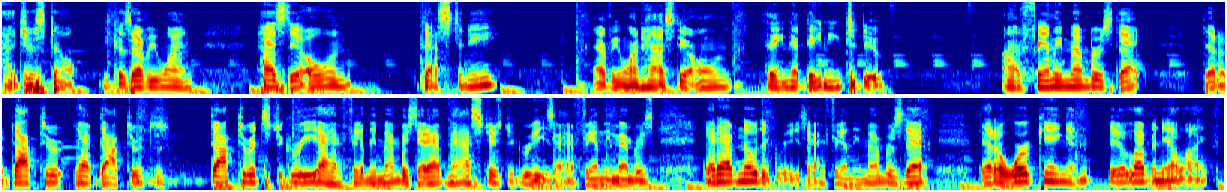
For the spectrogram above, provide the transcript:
I just don't because everyone has their own destiny. Everyone has their own thing that they need to do. I have family members that that are doctor have doctorates doctorates degree. I have family members that have master's degrees. I have family members that have no degrees. I have family members that that are working and they're loving their life.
